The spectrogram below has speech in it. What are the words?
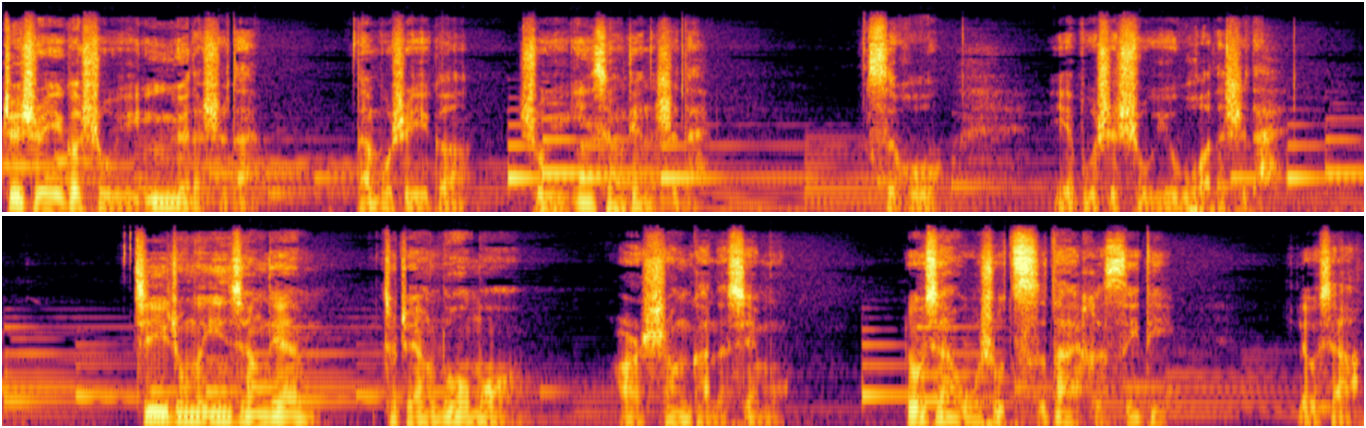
这是一个属于音乐的时代，但不是一个属于音像店的时代，似乎也不是属于我的时代。记忆中的音像店就这样落寞而伤感的谢幕，留下无数磁带和 CD，留下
